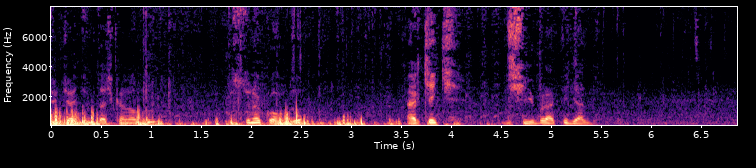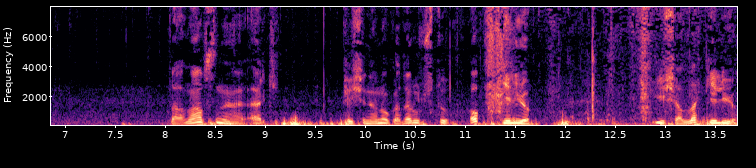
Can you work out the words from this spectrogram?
Tüccar Tüntaş kanalının üstüne kondu. Erkek dişiyi bıraktı geldi. Daha ne yapsın ya erkek peşinden o kadar uçtu. Hop geliyor. İnşallah geliyor.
